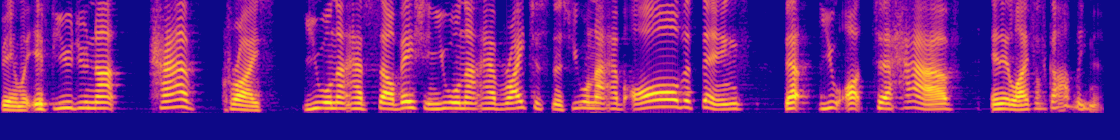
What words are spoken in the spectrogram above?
family. If you do not have Christ, you will not have salvation. You will not have righteousness. You will not have all the things that you ought to have in a life of godliness.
